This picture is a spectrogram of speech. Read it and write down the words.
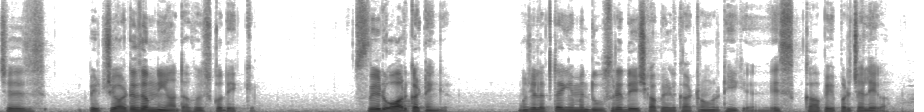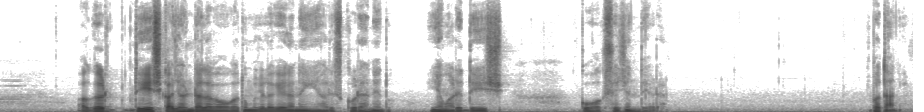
चीज़ पेट्रियाटिज़म नहीं आता फिर उसको देख के। फिर और कटेंगे। मुझे लगता है कि मैं दूसरे देश का पेड़ काट रहा हूँ, ठीक है, इसका पेपर चलेगा। अगर देश का झंडा लगा होगा तो मुझे लगेगा, नहीं यार, इसको रहने दो। ये हमारे देश को ऑक्सीजन दे रहा है। पता नहीं।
